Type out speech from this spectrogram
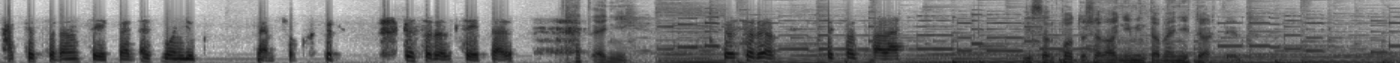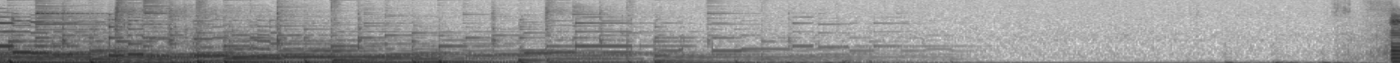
Hát köszönöm szépen. Ez mondjuk nem sok. Köszönöm szépen. Hát ennyi. Köszönöm. Köszönöm. Viszont pontosan annyi, mint amennyi történt. Halló?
